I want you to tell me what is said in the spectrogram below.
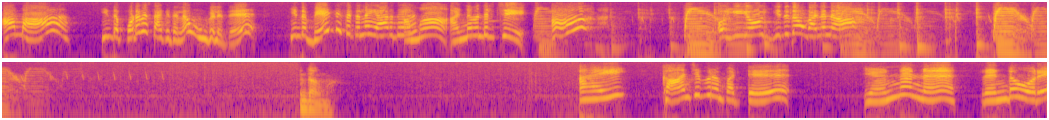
ஆமா இந்த புடவை சாக்கெட் எல்லாம் உங்களுது. இந்த வேட்டி செட் எல்லாம் யாருது? அம்மா அண்ணன் வந்துருச்சு. ஐயோ இதுதான் உங்க அண்ணனா? இந்தாங்கம்மா ஐ காஞ்சிபுரம் பட்டு. என்னென்ன? ரெண்டும் ஒரே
